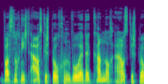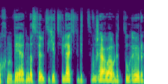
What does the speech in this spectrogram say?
was noch nicht ausgesprochen wurde, kann noch ausgesprochen werden. Das fühlt sich jetzt vielleicht für die Zuschauer oder Zuhörer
